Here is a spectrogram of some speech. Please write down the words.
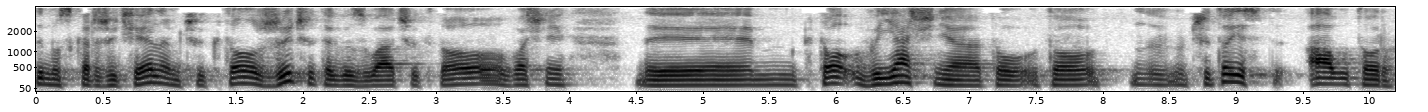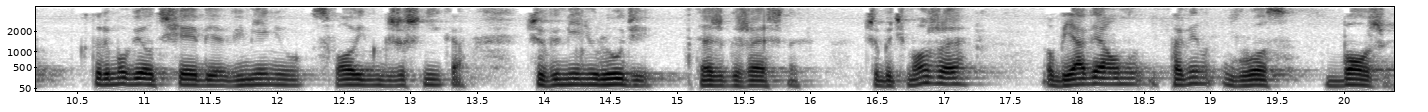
tym oskarżycielem, czy kto życzy tego zła, czy kto właśnie, kto wyjaśnia to, to, czy to jest autor, który mówi od siebie w imieniu swoim grzesznika, czy w imieniu ludzi też grzesznych, czy być może objawia on pewien głos Boży.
